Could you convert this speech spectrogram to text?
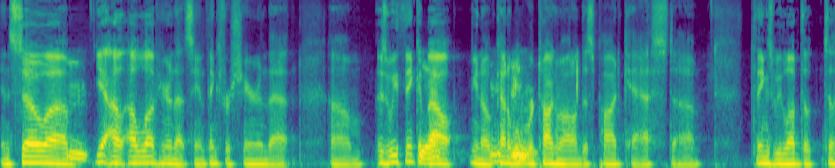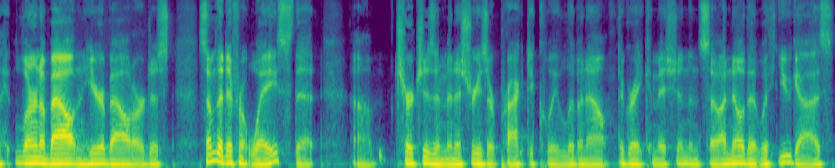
And so, um, mm. yeah, I, I, love hearing that, Sam. Thanks for sharing that. Um, as we think yeah. about, you know, kind of what we're talking about on this podcast, uh, things we love to, to, learn about and hear about are just some of the different ways that um, churches and ministries are practically living out the Great Commission. And so I know that with you guys,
